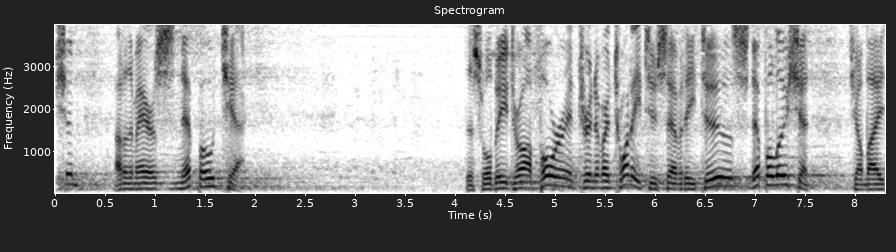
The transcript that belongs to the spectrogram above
out of the mare's Snippo oh, Check. This will be draw four, entry number 2272, Snippolution, shown by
